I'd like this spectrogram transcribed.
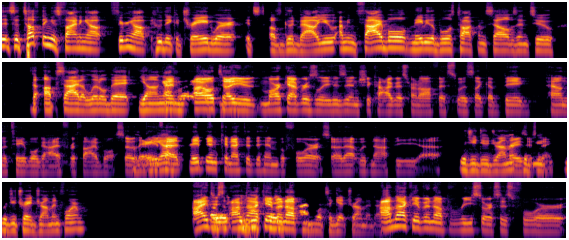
it's a tough thing is finding out, figuring out who they could trade where it's of good value. I mean, Thybulle, maybe the Bulls talk themselves into the upside a little bit. Young, and I'll tell you, Marc Eversley, who's in Chicago's front office, was like a big pound the table guy for Thybulle. So well, they've had they've been connected to him before. So that would not be. uh Would you do Drummond? Would you, would you, trade Drummond for him? I just would, I'm would not giving up to get Drummond. I'm not giving up resources for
